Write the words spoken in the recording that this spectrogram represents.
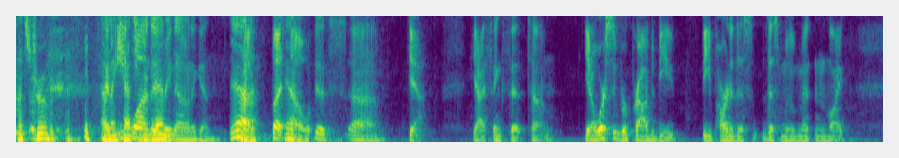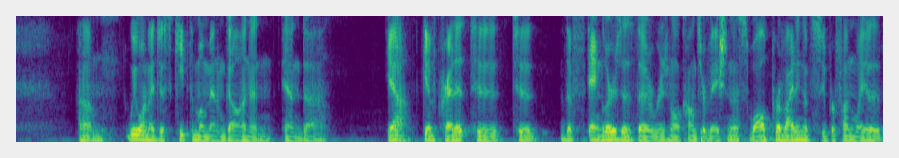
that's true. And, and then eat catch them one again. every now and again Yeah, but yeah. no it's uh, yeah yeah i think that um, you know we're super proud to be be part of this this movement and like um, we want to just keep the momentum going and and uh, yeah give credit to to the f- anglers as the original conservationists while providing a super fun way to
